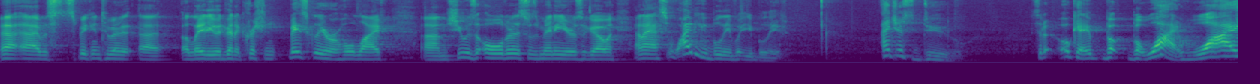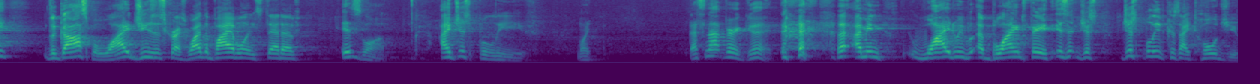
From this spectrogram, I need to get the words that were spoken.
Uh, I was speaking to a, a, a, lady who had been a Christian basically her whole life. Um, she was older, this was many years ago, and, and I asked, Why do you believe what you believe? I just do said, okay, but, but why? Why the gospel? Why Jesus Christ? Why the Bible instead of Islam? I just believe. I'm like, that's not very good. I mean, why do we, a blind faith isn't just, just believe because I told you.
